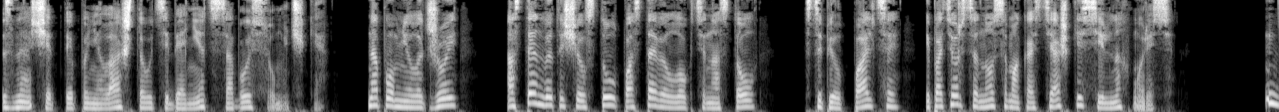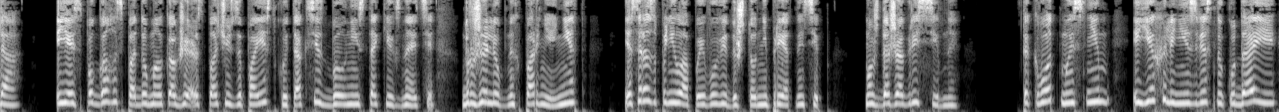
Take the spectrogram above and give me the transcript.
«Значит, ты поняла, что у тебя нет с собой сумочки», — напомнила Джой, а Стэн вытащил стул, поставил локти на стол, сцепил пальцы и потерся носом о костяшки, сильно хмурясь. «Да, я испугалась, подумала, как же я расплачусь за поездку, и таксист был не из таких, знаете, дружелюбных парней, нет? Я сразу поняла по его виду, что он неприятный тип может, даже агрессивный. Так вот, мы с ним и ехали неизвестно куда, и...»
